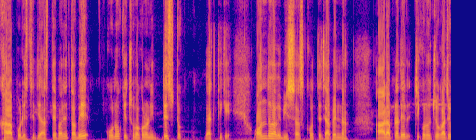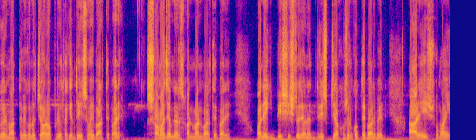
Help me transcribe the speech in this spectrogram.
খারাপ পরিস্থিতি আসতে পারে। তবে কোনো কিছু বা কোনো নির্দিষ্ট ব্যক্তিকে অন্ধভাবে বিশ্বাস করতে যাবেন না। আর আপনাদের যে কোনো যোগাযোগের মাধ্যমে কোনো জনপ্রিয়তা কিন্তু এই সময় বাড়তে পারে। সমাজে আপনার সম্মান বাড়তে পারে। অনেক বিশিষ্টজনের দৃষ্টি আকর্ষণ করতে পারবেন। আর এই সময়ে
